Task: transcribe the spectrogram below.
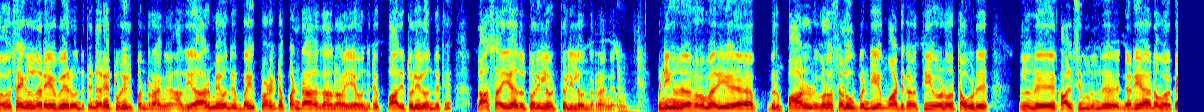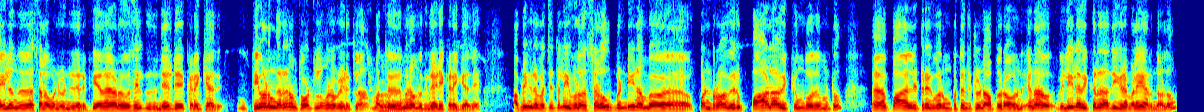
விவசாயிகள் நிறைய பேர் வந்துட்டு நிறைய தொழில் பண்ணுறாங்க அது யாருமே வந்து பை ப்ராடக்டாக பண்ணுறதுனாலயே வந்துட்டு பாதி தொழில் வந்துட்டு லாஸ் ஆகி அது தொழிலை விட்டு வெளியில் வந்துடுறாங்க. இப்போ நீங்கள் சொன்ன மாதிரி வெறும் பால் இவ்வளோ செலவு பண்ணி மாட்டுக்கான தீவனம் தவிடு இதுல இருந்து கால்சியம்லேருந்து நிறையா நம்ம கையிலேருந்து தான் செலவு பண்ண வேண்டியதாக இருக்குது எதாவது விவசாயிகளுக்கு நேரடியாக கிடைக்காது. தீவனங்கிறது நம்ம தோட்டத்தில் கூட நம்ம எடுக்கலாம். மற்ற எதுவுமே நமக்கு நேரடியாக கிடைக்காது. அப்படிங்கிற பட்சத்தில் இவ்வளோ செலவு பண்ணி நம்ம பண்ணுறோம் வெறும் பாலாக விற்கும் போது மட்டும் பா லிட்டருக்கு ஒரு முப்பத்தஞ்சு டு நாற்பது ரூபா வரும். ஏன்னா வெளியில் விற்கிறது அதிக விலையாக இருந்தாலும்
